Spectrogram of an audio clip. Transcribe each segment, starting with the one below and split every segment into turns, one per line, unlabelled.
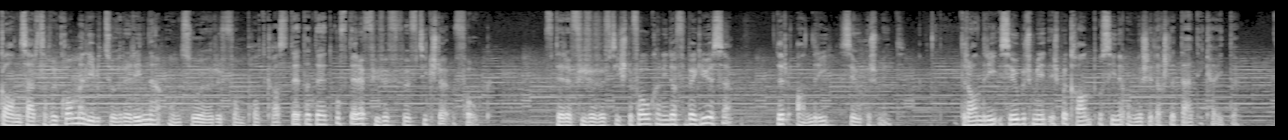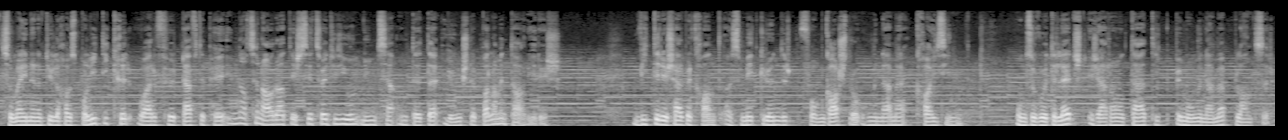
Ganz herzlich willkommen, liebe Zuhörerinnen und Zuhörer vom Podcast Detatet auf der 55. Folge. Auf dieser 55. Folge kann ich begrüßen der André Silberschmidt. Der André Silberschmidt ist bekannt aus seinen unterschiedlichsten Tätigkeiten. Zum einen natürlich als Politiker, wo er für die FDP im Nationalrat ist seit 2019 und dort der jüngste Parlamentarier ist. Weiter ist er bekannt als Mitgründer vom Gastro-Unternehmen Kaisin. Und zu guter Letzt ist er auch noch tätig beim Unternehmen Planzer.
